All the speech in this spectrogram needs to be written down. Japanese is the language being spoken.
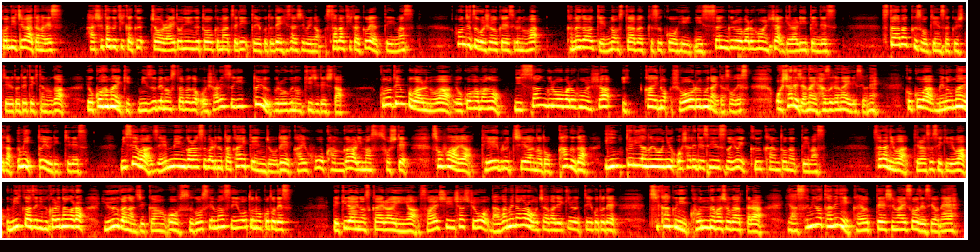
こんにちは、頭です。ハッシュタグ企画、超ライトニングトーク祭りということで、久しぶりのスタバ企画をやっています。本日ご紹介するのは、神奈川県のスターバックスコーヒー日産グローバル本社ギャラリー店です。スターバックスを検索していると出てきたのが、横浜駅水辺のスタバがおしゃれすぎというブログの記事でした。この店舗があるのは横浜の日産グローバル本社1階のショールーム内だそうです。おしゃれじゃないはずがないですよね。ここは目の前が海という立地です。店は全面ガラス張りの高い天井で開放感があります。そしてソファーやテーブルチェアなど家具がインテリアのようにおしゃれでセンスの良い空間となっています。さらにはテラス席では海風に吹かれながら優雅な時間を過ごせますよとのことです。歴代のスカイラインや最新車種を眺めながらお茶ができるっていうことで、近くにこんな場所があったら休みの旅に通ってしまいそうですよね。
